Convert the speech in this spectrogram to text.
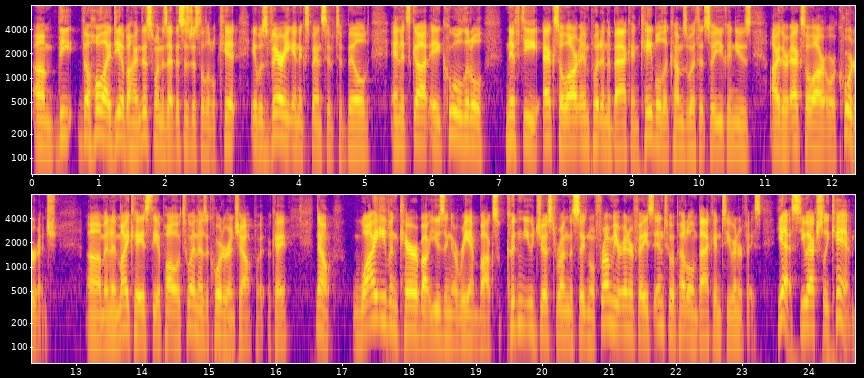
Um, the the whole idea behind this one is that this is just a little kit. It was very inexpensive to build, and it's got a cool little nifty XLR input in the back and cable that comes with it, so you can use either XLR or quarter inch. Um, and in my case, the Apollo Twin has a quarter inch output. Okay. Now, why even care about using a reamp box? Couldn't you just run the signal from your interface into a pedal and back into your interface? Yes, you actually can.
